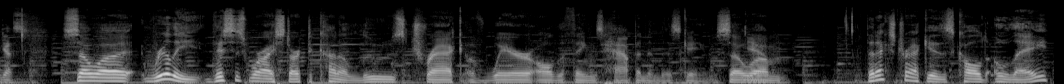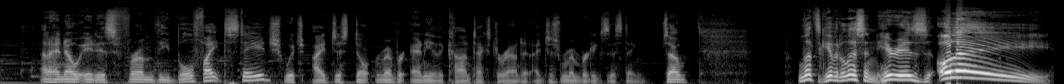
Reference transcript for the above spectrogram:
yes. So, uh, really, this is where I start to kind of lose track of where all the things happen in this game. So, Yeah. um, the next track is called Olay, and I know it is from the bullfight stage, which I just don't remember any of the context around it. I just remember it existing. So, let's give it a listen. Here is Olay!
